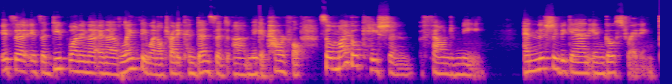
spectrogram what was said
it's a it's a deep one and a, and a lengthy one. I'll try to condense it, um, make it powerful. So my vocation found me and initially began in ghostwriting.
